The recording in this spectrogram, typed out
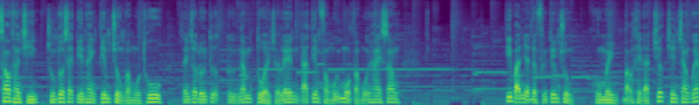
Sau tháng 9, chúng tôi sẽ tiến hành tiêm chủng vào mùa thu dành cho đối tượng từ 5 tuổi trở lên đã tiêm phòng mũi 1 và mũi 2 xong. Khi bạn nhận được phiếu tiêm chủng của mình, bạn có thể đặt trước trên trang web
